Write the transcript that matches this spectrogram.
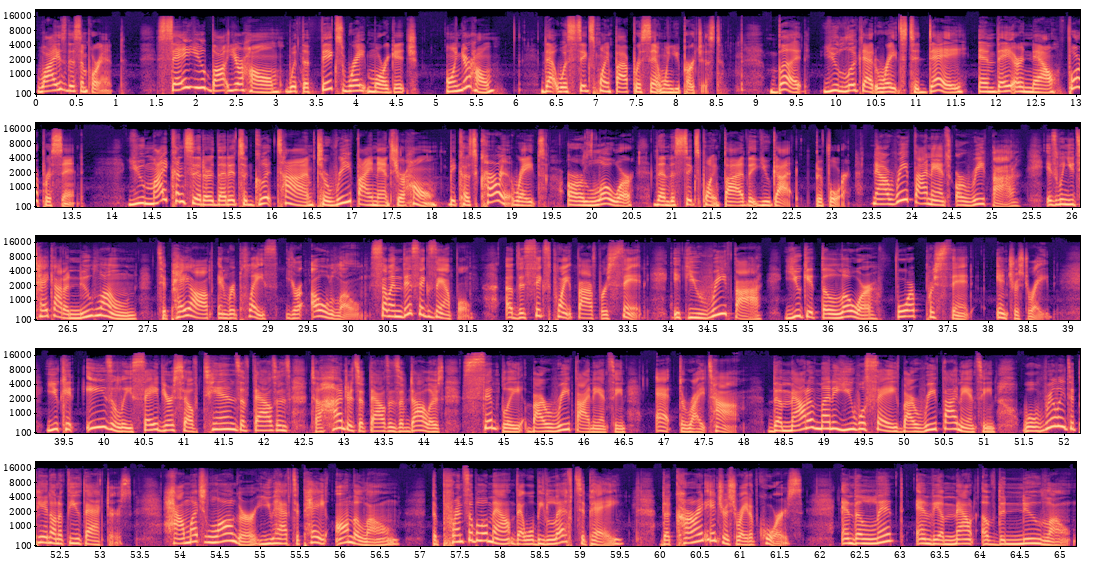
Why is this important? Say you bought your home with a fixed rate mortgage on your home that was 6.5% when you purchased, but you looked at rates today and they are now 4%. You might consider that it's a good time to refinance your home because current rates are lower than the 6.5 that you got before. Now, refinance or refi is when you take out a new loan to pay off and replace your old loan. So, in this example of the 6.5%, if you refi, you get the lower 4% interest rate. You could easily save yourself tens of thousands to hundreds of thousands of dollars simply by refinancing at the right time. The amount of money you will save by refinancing will really depend on a few factors. How much longer you have to pay on the loan, the principal amount that will be left to pay, the current interest rate, of course, and the length and the amount of the new loan.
